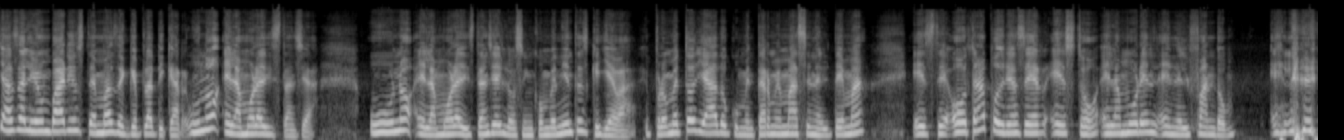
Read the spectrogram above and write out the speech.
ya salieron varios temas de qué platicar. Uno, el amor a distancia. Uno, el amor a distancia y los inconvenientes que lleva. Prometo ya documentarme más en el tema. Este, otra podría ser esto, el amor en, el fandom. El-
